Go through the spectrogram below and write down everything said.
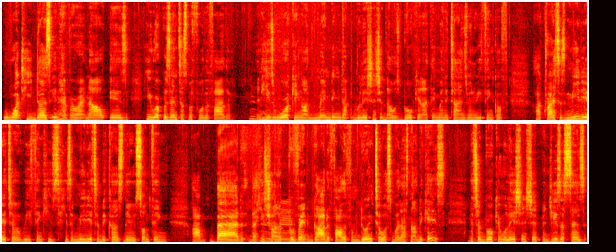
what he does in heaven right now is he represents us before the Father. Mm-hmm. And he's working on mending that relationship that was broken. I think many times when we think of uh, Christ as mediator, we think he's he's a mediator because there is something uh, bad that he's trying to prevent God the Father from doing to us. But that's not the case. It's a broken relationship, and Jesus says,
